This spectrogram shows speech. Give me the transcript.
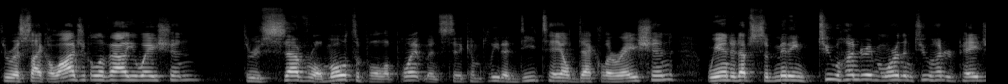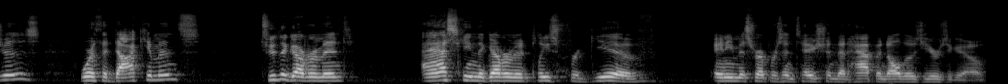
through a psychological evaluation, through several, multiple appointments to complete a detailed declaration. We ended up submitting 200, more than 200 pages worth of documents to the government, asking the government, please forgive any misrepresentation that happened all those years ago.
